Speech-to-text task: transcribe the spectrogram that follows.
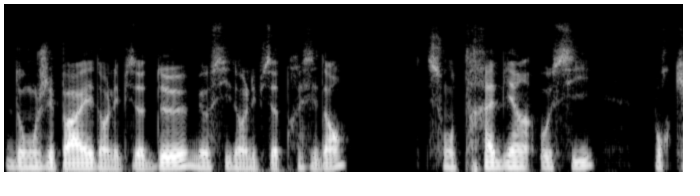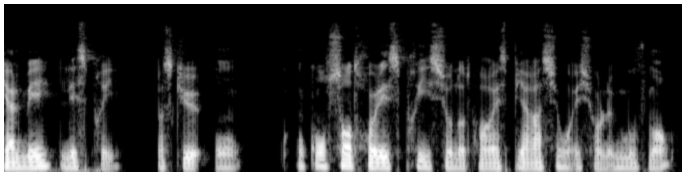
dont j'ai parlé dans l'épisode 2, mais aussi dans l'épisode précédent, sont très bien aussi pour calmer l'esprit. Parce que on, concentre l'esprit sur notre respiration et sur le mouvement.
